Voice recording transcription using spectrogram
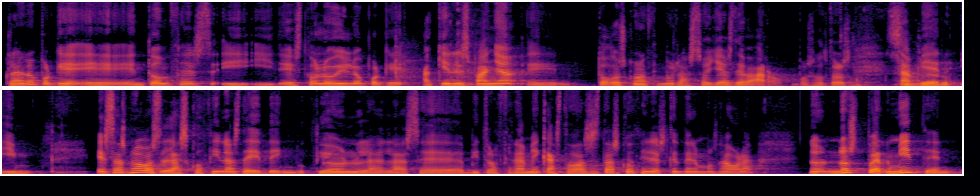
Claro, porque eh, entonces, y, esto lo hilo porque aquí en España eh, todos conocemos las ollas de barro, vosotros también. Y esas nuevas, las cocinas de, inducción, las, eh, vitrocerámicas, todas estas cocinas que tenemos ahora, no, nos permiten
